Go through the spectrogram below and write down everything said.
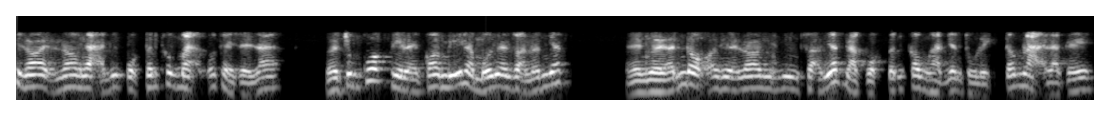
thì lo lo ngại cái cuộc tấn công mạng có thể xảy ra. Người trung quốc thì lại coi mỹ là mối đe dọa lớn nhất. Đấy, người ấn độ thì lại lo sợ nhất là cuộc tấn công hạt nhân thù địch. Tóm lại là cái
